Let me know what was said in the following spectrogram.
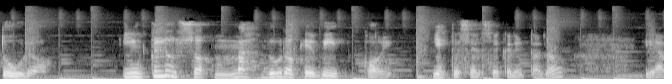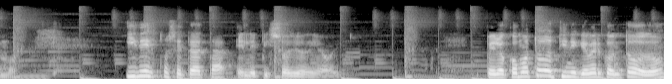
duro, incluso más duro que Bitcoin. Y este es el secreto, ¿no? Digamos. Y de esto se trata el episodio de hoy. Pero como todo tiene que ver con todo,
